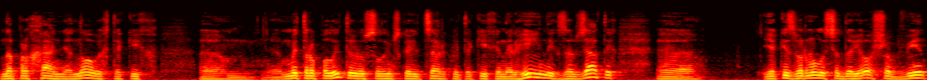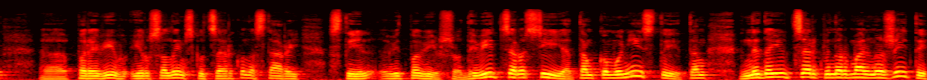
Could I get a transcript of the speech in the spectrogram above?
на прохання нових таких ем, митрополитів Єрусалимської церкви, таких енергійних, завзятих, які звернулися до його, щоб він е, перевів Єрусалимську церкву на старий стиль, відповів, що дивіться, Росія, там комуністи, там не дають церкві нормально жити,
